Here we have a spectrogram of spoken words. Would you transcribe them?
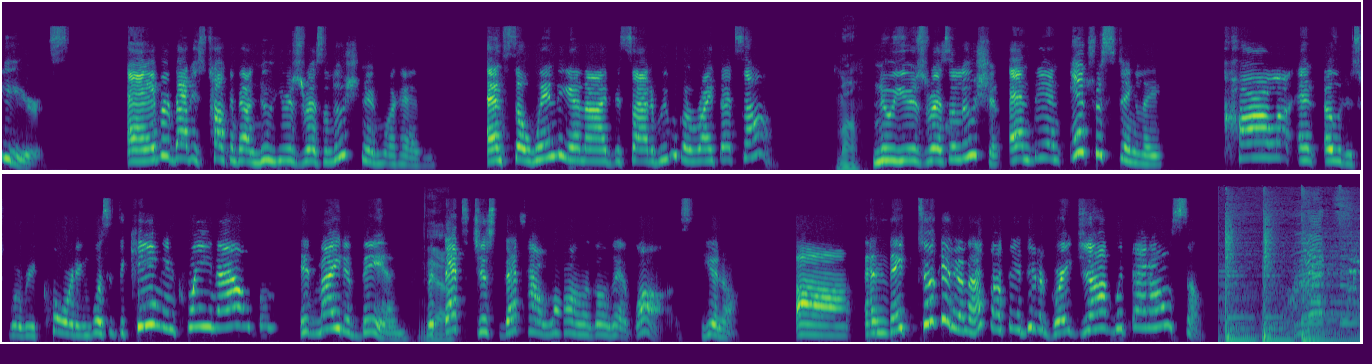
Year's. And everybody's talking about New Year's resolution and what have you. And so Wendy and I decided we were going to write that song. Wow. New Year's resolution. And then interestingly, Carla and Otis were recording. Was it the King and Queen album? It might have been, but Yeah. that's just that's how long ago that was, you know. Uh, and they took it, and I thought they did a great job with that also. Let's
